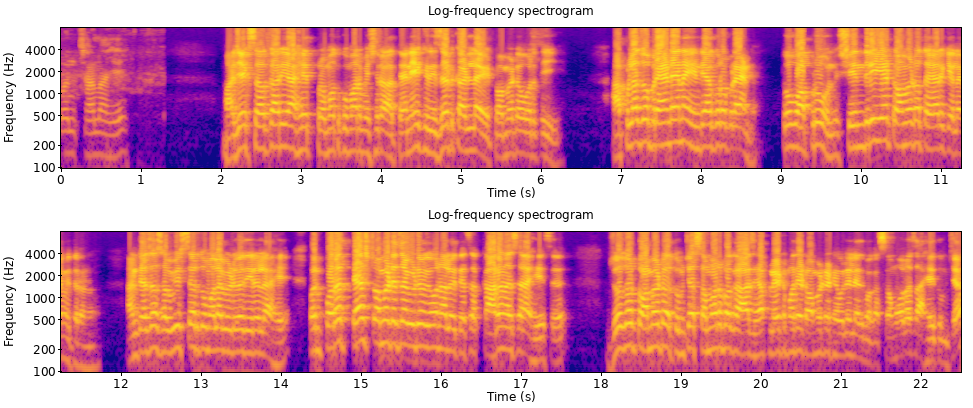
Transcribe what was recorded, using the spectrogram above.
पण छान आहे. माझे एक सहकारी आहेत प्रमोद कुमार मिश्रा. त्याने एक रिझल्ट काढलाय टोमॅटोवरती आपला जो ब्रँड आहे ना इंडिया ग्रो ब्रँड तो वापरून सेंद्रिय टोमॅटो तयार केलाय मित्रांनो. आणि त्याचा सविस्तर तुम्हाला व्हिडिओ दिलेला आहे. पण परत त्याच टोमॅटोचा व्हिडिओ घेऊन आलोय. त्याचं कारण असं आहे सर जो जो टोमॅटो तुमच्यासमोर बघा आज ह्या प्लेटमध्ये टोमॅटो ठेवलेले आहेत बघा. समोरच आहे तुमच्या.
